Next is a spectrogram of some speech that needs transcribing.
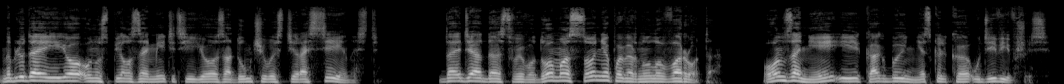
Наблюдая ее, он успел заметить ее задумчивость и рассеянность. Дойдя до своего дома, Соня повернула в ворота. Он за ней и как бы несколько удивившись.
